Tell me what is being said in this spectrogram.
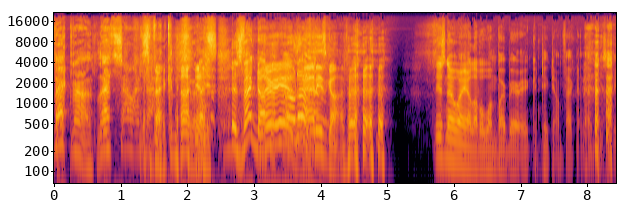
Vecna. That's so and so." Vecna, yes. It's Vecna. There he is, Oh, no. and he's gone. There's no way a level one barbarian can take down Vecna that easily,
